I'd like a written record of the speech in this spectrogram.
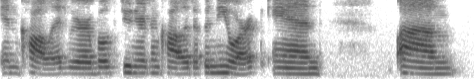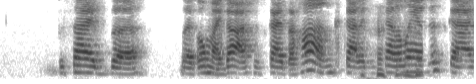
in college. We were both juniors in college up in New York, and um, besides the like, oh my gosh, this guy's a hunk. Gotta gotta land this guy.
